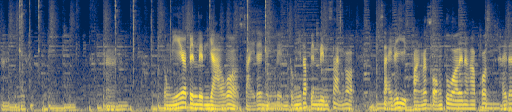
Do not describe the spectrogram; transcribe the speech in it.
อ่าตรงนี้อ่า ตรงนี้ก็เป็นเลนส์ยาวก็ใส่ได้หนึ่งเลนส์ตรงนี้ถ้าเป็นเลนส์สั้นก็ใส่ได้อีกฝั่งละสองตัวเลยนะครับ ก็ใช้ได้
